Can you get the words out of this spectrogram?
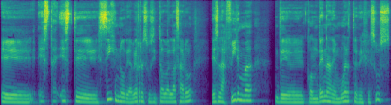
eh, este signo de haber resucitado a Lázaro es la firma de condena de muerte de Jesús.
